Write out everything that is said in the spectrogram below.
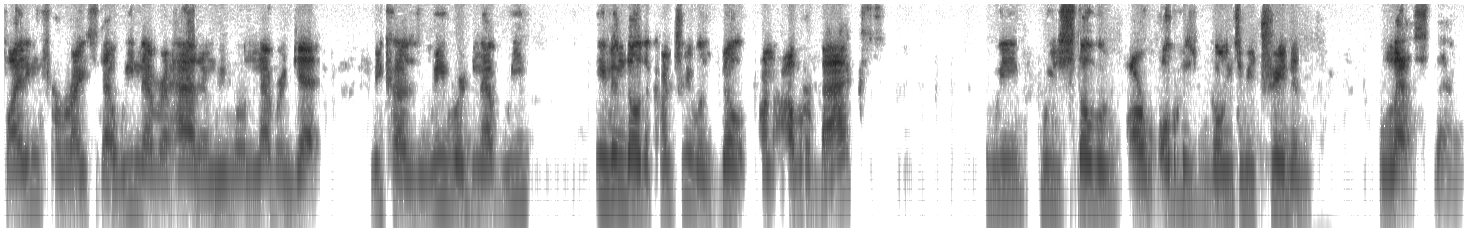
fighting for rights that we never had and we will never get because we were never we, even though the country was built on our backs, we we still are always going to be treated less than."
